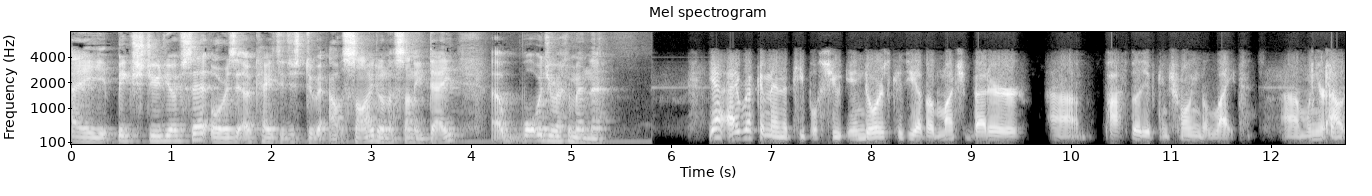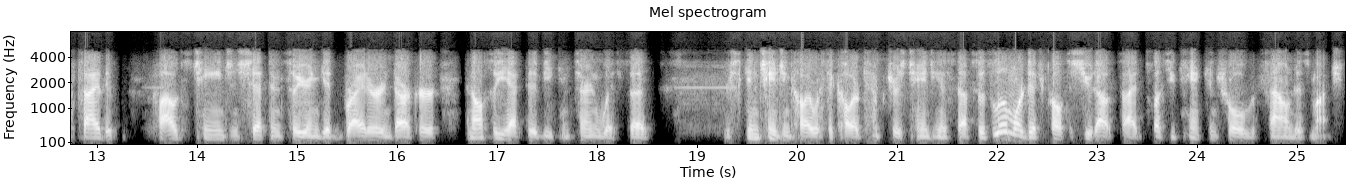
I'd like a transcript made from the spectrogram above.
a big studio set or is it okay to just do it outside on a sunny day? Uh, what would you recommend there? Yeah, I recommend that people shoot indoors because you have a much better um, possibility of controlling the light. Um, when you're outside, the clouds change and shift, and so you're going to get brighter and darker. And also, you have to be concerned with your skin changing color with the color temperatures changing and stuff. So it's a little more difficult to shoot outside. Plus, you can't control the sound as much.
